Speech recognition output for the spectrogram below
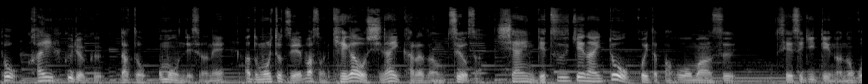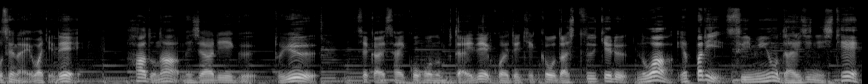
と回復力だと思うんですよね。あともう一つ言えばその怪我をしない体の強さ試合に出続けないとこういったパフォーマンス成績っていうのは残せないわけでハードなメジャーリーグという世界最高峰の舞台でこうやって結果を出し続けるのはやっぱり睡眠を大事にして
